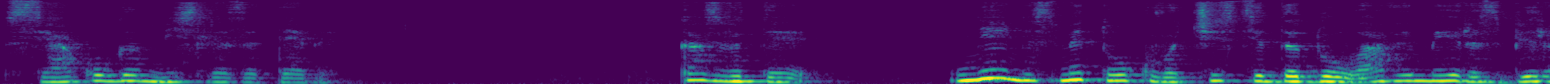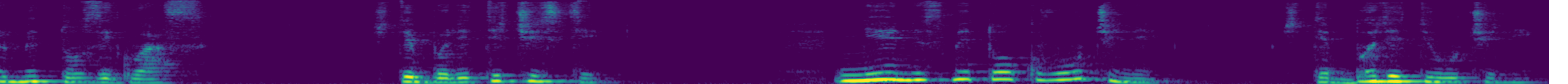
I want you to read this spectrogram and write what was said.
всякога мисля за тебе. Казвате, ние не сме толкова чисти да долавяме и разбираме този глас. Ще бъдете чисти. Ние не сме толкова учени. Ще бъдете учени.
